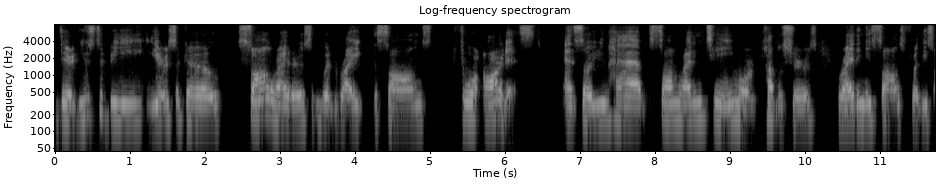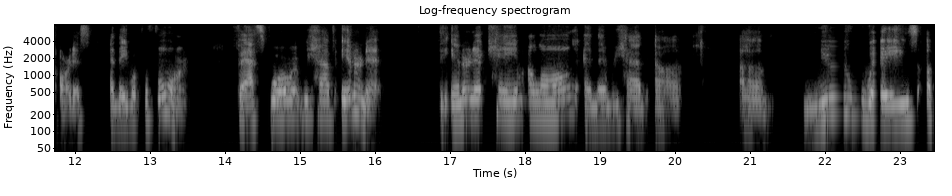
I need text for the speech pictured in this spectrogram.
there used to be years ago, songwriters would write the songs for artists. And so you have songwriting team or publishers writing these songs for these artists and they will perform. Fast forward, we have internet. The internet came along and then we had uh, um, new ways of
